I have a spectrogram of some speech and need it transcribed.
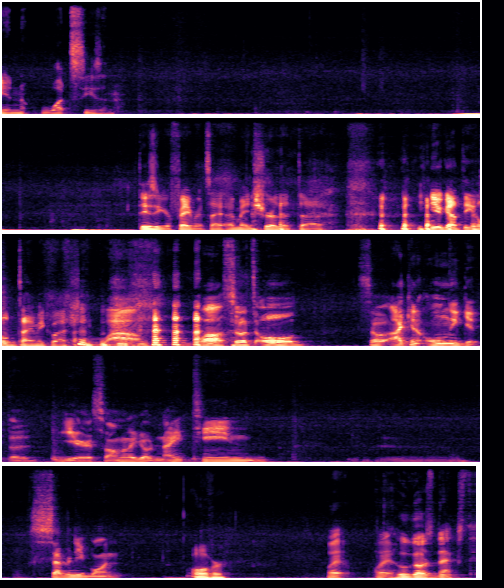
in what season? These are your favorites. I, I made sure that uh, you got the old timey question. Wow. wow. So it's old. So I can only get the year. So I'm gonna go 1971. Over Wait, wait. Who goes next?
